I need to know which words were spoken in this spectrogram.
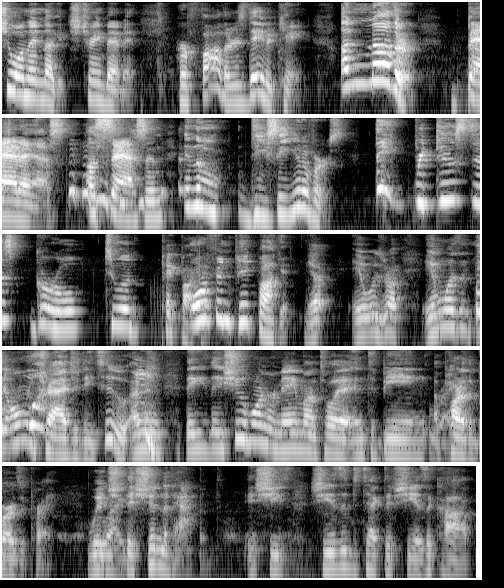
chew on that nugget. She trained Batman. Her father is David Cain, another badass assassin in the DC Universe. They reduced this girl to a Pickpocket. orphan pickpocket. Yep. It was rough. It wasn't the Like, only what? tragedy too. I mean, they they shoehorned Renee Montoya into being a Right. part of the Birds of Prey, which Right. this shouldn't have happened. She's she is a detective. She is a cop.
